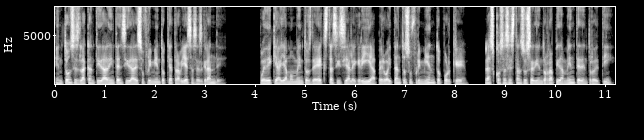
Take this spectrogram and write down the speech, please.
Entonces la cantidad de intensidad de sufrimiento que atraviesas es grande. Puede que haya momentos de éxtasis y alegría, pero hay tanto sufrimiento porque las cosas están sucediendo rápidamente dentro de ti.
